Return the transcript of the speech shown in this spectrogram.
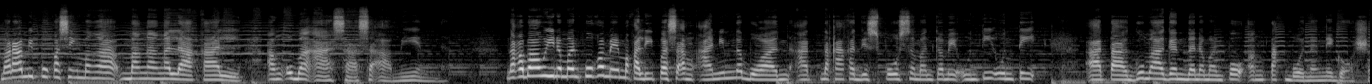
Marami po kasing mga mangangalakal ang umaasa sa amin. Nakabawi naman po kami makalipas ang anim na buwan at nakakadispose naman kami unti-unti at ah, gumaganda naman po ang takbo ng negosyo.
